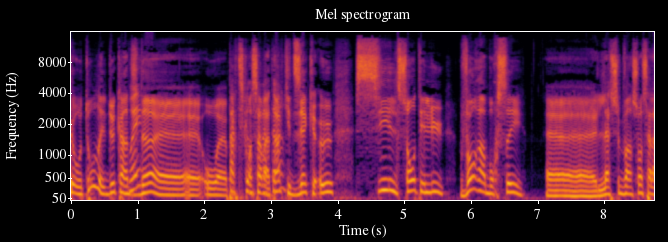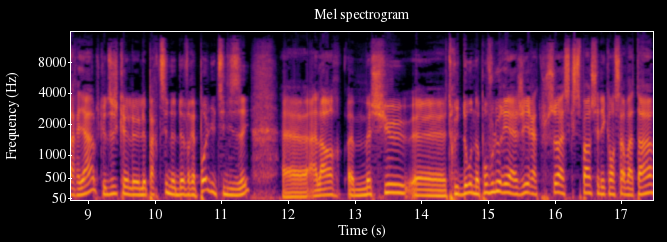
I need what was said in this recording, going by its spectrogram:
O'Toole, les deux candidats euh, au euh, Parti conservateur, qui disaient que eux, s'ils sont élus, vont rembourser euh, la subvention salariale, parce que disent que le, parti ne devrait pas l'utiliser. Euh, alors, euh, Monsieur euh, Trudeau n'a pas voulu réagir à tout ça, à ce qui se passe chez les conservateurs.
